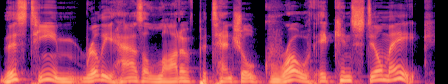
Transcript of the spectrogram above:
this team really has a lot of potential growth it can still make.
